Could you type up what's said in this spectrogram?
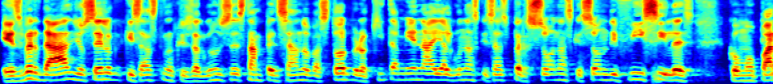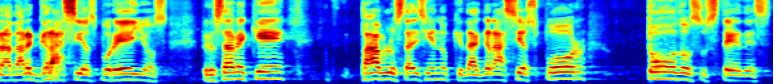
es verdad, yo sé lo que quizás, algunos de ustedes están pensando, pastor, pero aquí también hay algunas quizás personas que son difíciles como para dar gracias por ellos. Pero ¿sabe qué? Pablo está diciendo que da gracias por todos ustedes,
